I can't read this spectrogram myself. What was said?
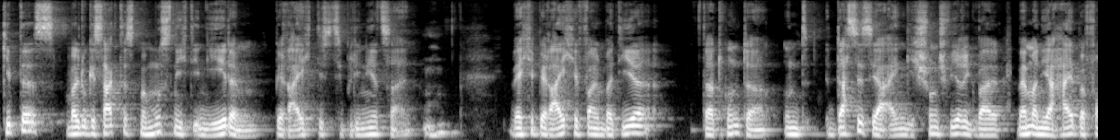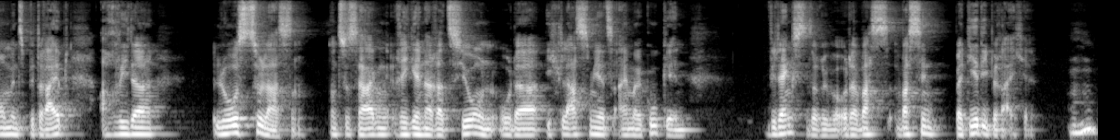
Gibt es, weil du gesagt hast, man muss nicht in jedem Bereich diszipliniert sein. Mhm. Welche Bereiche fallen bei dir darunter. Und das ist ja eigentlich schon schwierig, weil wenn man ja High Performance betreibt, auch wieder loszulassen und zu sagen, Regeneration oder ich lasse mir jetzt einmal gut gehen. Wie denkst du darüber? Oder was, was sind bei dir die Bereiche? Mhm.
